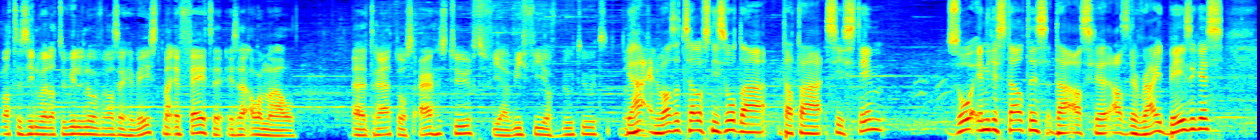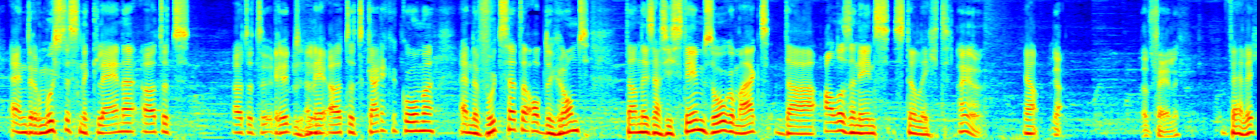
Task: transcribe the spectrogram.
wat te zien waar dat de wielen overal zijn geweest. Maar in feite is dat allemaal eh, draadloos aangestuurd via wifi of bluetooth. Dat Ja, en was het zelfs niet zo dat dat, dat systeem zo ingesteld is dat als, je, als de ride bezig is en er moest eens een kleine uit het, uit het, Mhm. uit het karken komen en de voet zetten op de grond, dan is dat systeem zo gemaakt dat alles ineens stil ligt. Ah ja. Ja. Ja. Eh, veilig. Veilig.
